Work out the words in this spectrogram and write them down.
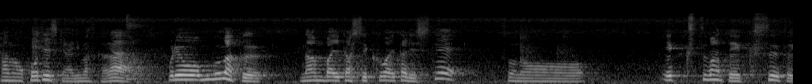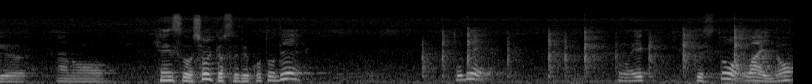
あの方程式がありますから、これをうまく何倍化して加えたりして、その x1 と x2 というあの変数を消去することで、ことで、この x と y の、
